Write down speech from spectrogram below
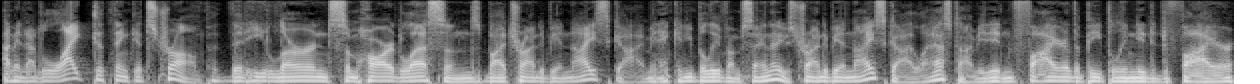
I mean, I'd like to think it's Trump that he learned some hard lessons by trying to be a nice guy. I mean, can you believe I'm saying that? He was trying to be a nice guy last time. He didn't fire the people he needed to fire.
